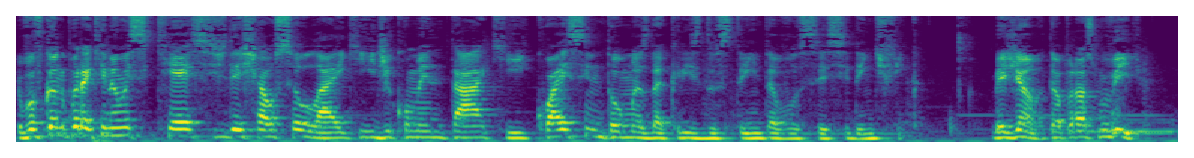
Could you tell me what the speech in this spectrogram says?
Eu vou ficando por aqui, não esquece de deixar o seu like e de comentar aqui quais sintomas da crise dos 30 você se identifica. Beijão, até o próximo vídeo!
